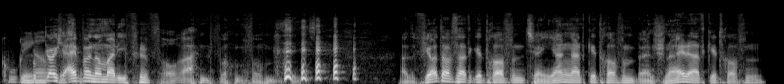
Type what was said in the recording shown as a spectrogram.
Google Guckt euch einfach nochmal die fünf Tore an vom, vom Also Fjordhoff hat getroffen, Chen Yang hat getroffen, Bernd Schneider hat getroffen.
